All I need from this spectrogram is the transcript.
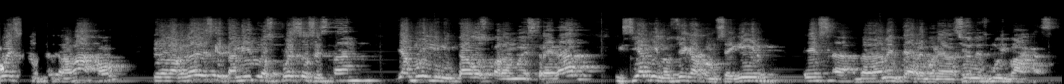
puestos de trabajo, pero la verdad es que también los puestos están ya muy limitados para nuestra edad y si alguien los llega a conseguir es ah, verdaderamente a remuneraciones muy bajas.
